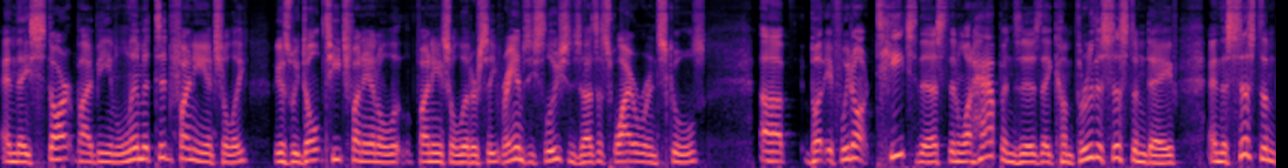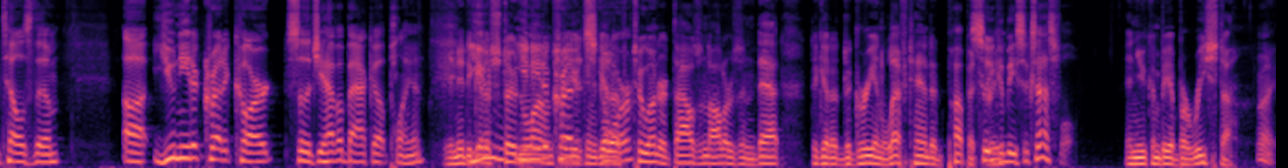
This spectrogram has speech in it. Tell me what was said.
and they start by being limited financially because we don't teach financial financial literacy. Ramsey Solutions does. That's why we're in schools. Uh, but if we don't teach this, then what happens is they come through the system, Dave, and the system tells them. Uh, you need a credit card so that you have a backup plan. You need to get a student you loan need a credit so you can score get two hundred thousand dollars in debt to get a degree in left-handed puppetry, so you can be successful. And you can be a barista. Right.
